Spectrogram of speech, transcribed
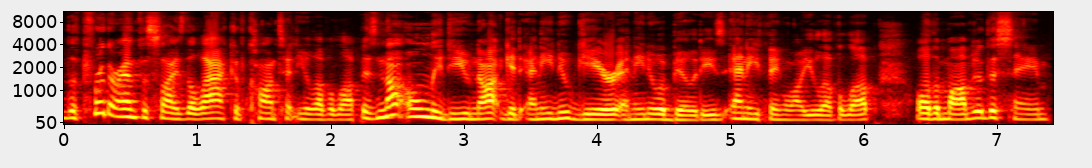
The further emphasize the lack of content you level up is not only do you not get any new gear, any new abilities, anything while you level up, all the mobs are the same.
